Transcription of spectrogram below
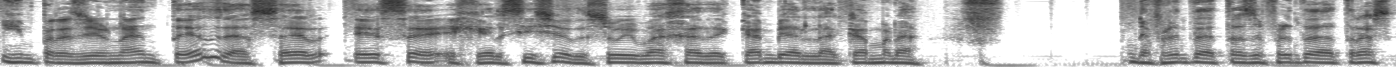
impresionantes de hacer ese ejercicio de sub y baja, de cambiar la cámara de frente de atrás, de frente de atrás,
